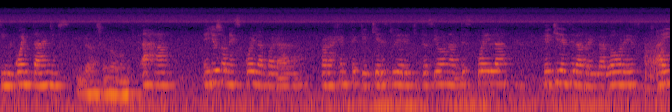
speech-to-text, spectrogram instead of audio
50 años. Ya haciendo Ajá. Ellos son escuela para para gente que quiere estudiar equitación, alta escuela, que quieren ser arrendadores. Ahí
